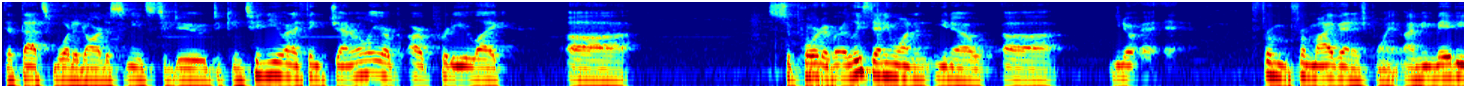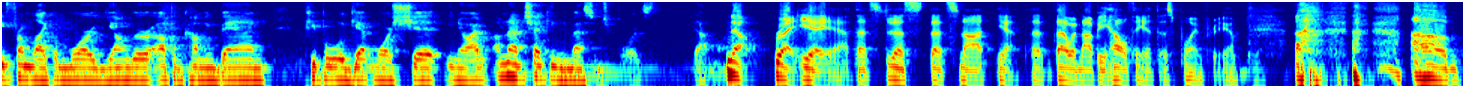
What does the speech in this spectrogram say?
that that's what an artist needs to do to continue, and I think generally are, are pretty like uh, supportive, or at least anyone you know, uh, you know, from from my vantage point. I mean, maybe from like a more younger up and coming band, people would get more shit. You know, I, I'm not checking the message boards that much. No, right? Yeah, yeah. That's that's that's not. Yeah, that, that would not be healthy at this point for you. um,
